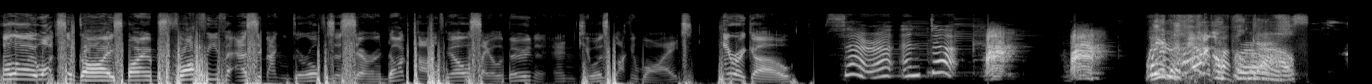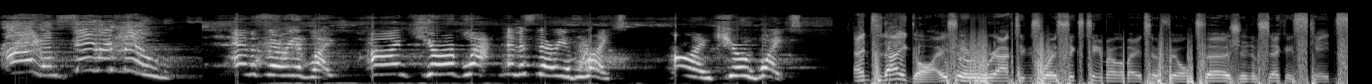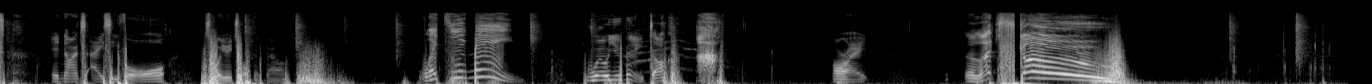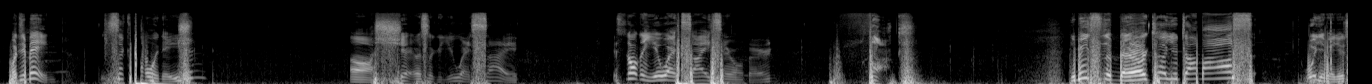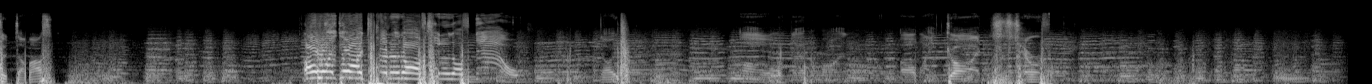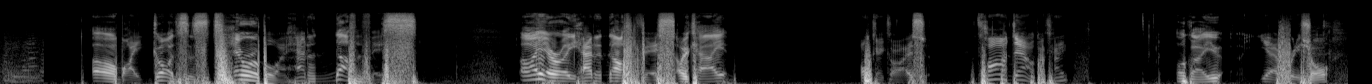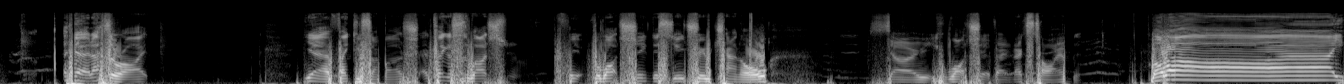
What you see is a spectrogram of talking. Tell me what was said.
Hello, what's up guys? My name's Fluffy for Aziman Girl, this is Sarah and Duck, Pufferfield, Sailor Moon, and Killers Black and White. Here we go. Sarah and Duck. We're the Powerpuff Girls. I am Sailor Moon! Emissary of Light. I'm Cure Black. Emissary of Light. I'm Cure White. And today guys, we're reacting to a 16mm filmed version of Circus Kids in 1984. That's what you're talking about. What do you mean? What do you mean, Doc? Ah! Alright. Let's go! What do you mean? It's like Polynesian? Oh shit, it's like a USA. It's not the USA, Sailor Moon. Fuck. You mean it's America, you dumbass? What do you mean, you're a dumbass? Oh my god, turn it off, turn it off now! Nope. Oh, never mind. Oh my god, this is terrifying. Oh my god, this is terrible. I had enough of this. I already had enough of this, okay? Okay, guys. Calm down, okay? Okay, you... Yeah, pretty sure. Yeah, that's alright. Yeah, thank you so much. And thank you so much for, for watching this YouTube channel. So, you can watch it next time. Bye-bye!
